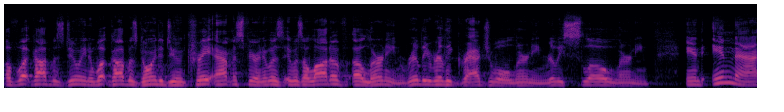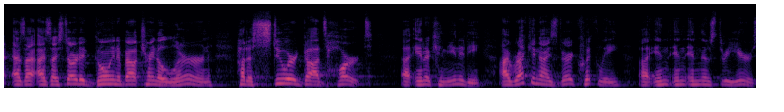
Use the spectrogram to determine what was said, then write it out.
of what God was doing and what God was going to do and create atmosphere. And it was, it was a lot of uh, learning, really, really gradual learning, really slow learning. And in that, as I, as I started going about trying to learn how to steward God's heart uh, in a community, I recognized very quickly uh, in, in, in those three years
